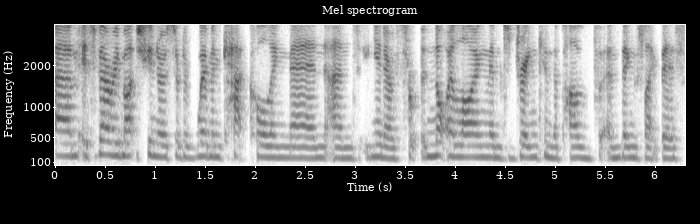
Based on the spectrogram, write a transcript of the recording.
Um, it's very much you know sort of women catcalling men and you know th- not allowing them to drink in the pub and things like this.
